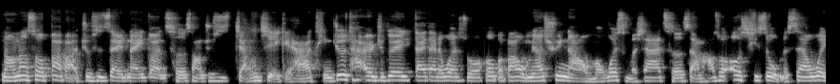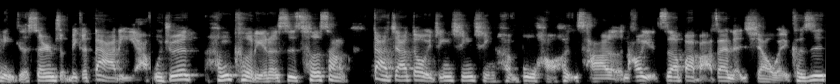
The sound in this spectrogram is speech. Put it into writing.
然后那时候爸爸就是在那一段车上就是讲解给他听，就是他儿子就会呆呆的问说：“哦，爸爸，我们要去哪？我们为什么现在车上？”然后说：“哦，其实我们是要为你的生日准备一个大礼啊。”我觉得很可怜的是车上。大家都已经心情很不好、很差了，然后也知道爸爸在冷笑诶，可是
